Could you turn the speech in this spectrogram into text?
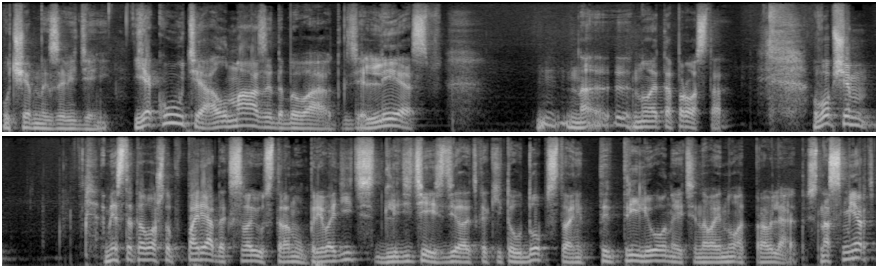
учебных заведений. Якутия, алмазы добывают, где лес. Ну, это просто в общем, вместо того, чтобы в порядок свою страну приводить, для детей сделать какие-то удобства, они три- триллионы эти на войну отправляют. То есть на смерть,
